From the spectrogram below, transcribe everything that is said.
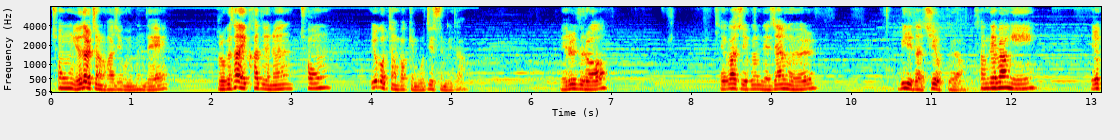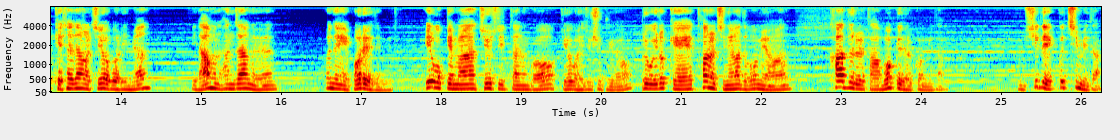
총 8장을 가지고 있는데 불가사의 카드는 총 7장밖에 못 있습니다. 예를 들어 제가 지금 4장을 미리 다 지었고요. 상대방이 이렇게 3장을 지어버리면 이 남은 한 장은 은행에 버려야 됩니다. 7개만 지을 수 있다는 거 기억을 해주시고요. 그리고 이렇게 턴을 진행하다 보면 카드를 다 먹게 될 겁니다. 시대의 끝입니다.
